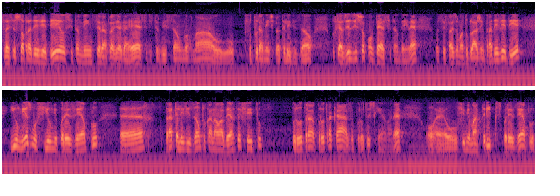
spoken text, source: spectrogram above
se vai ser só para DVD ou se também será para VHS, distribuição normal, ou futuramente para televisão, porque às vezes isso acontece também, né? Você faz uma dublagem para DVD e o mesmo filme, por exemplo, é, para televisão, para o canal aberto, é feito por outra, por outra casa, por outro esquema, né? O, é, o filme Matrix, por exemplo,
